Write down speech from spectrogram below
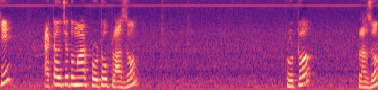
কি? একটা হচ্ছে তোমার প্রোটোপ্লাজম প্রোটোপ্লাজম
